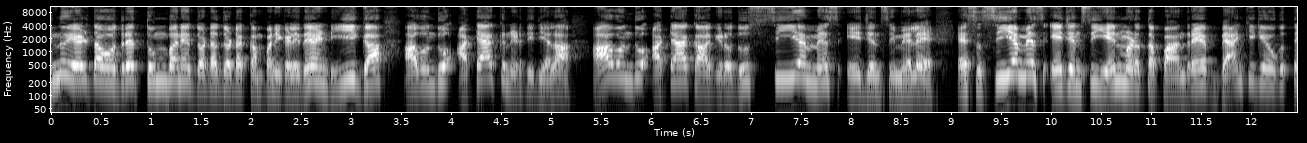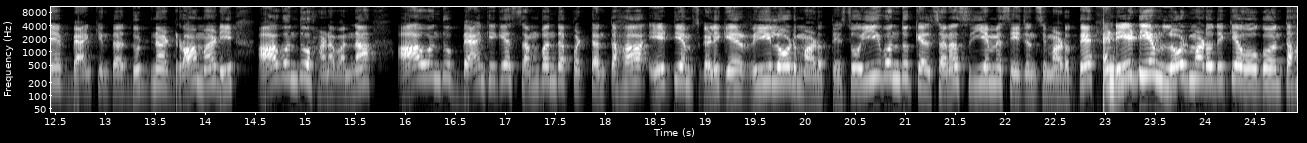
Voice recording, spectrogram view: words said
ಇನ್ನು ಹೇಳ್ತಾ ಹೋದ್ರೆ ತುಂಬಾನೇ ದೊಡ್ಡ ದೊಡ್ಡ ಕಂಪನಿಗಳಿದೆ. ಅಂಡ್ ಈಗ ಆ ಒಂದು ಅಟ್ಯಾಕ್ ನಡೆದಿದೆಯಲ್ಲ, ಆ ಒಂದು ಅಟ್ಯಾಕ್ ಆಗಿರೋದು ಸಿ ಎಂ ಎಸ್ ಏಜೆನ್ಸಿ ಮೇಲೆ. Yes, C M S agency ಏನ್ ಮಾಡುತ್ತಪ್ಪ ಅಂದ್ರೆ ಬ್ಯಾಂಕಿಗೆ ಹೋಗುತ್ತೆ, ಬ್ಯಾಂಕಿಂದ ದುಡ್ಡನ್ನ ಡ್ರಾ ಮಾಡಿ ಆ ಒಂದು ಹಣವನ್ನ, ಆ ಒಂದು ಬ್ಯಾಂಕಿಗೆ ಸಂಬಂಧಪಟ್ಟಂತಹ ಎ ಟಿ ಗಳಿಗೆ ರೀಲೋಡ್ ಮಾಡುತ್ತೆ. ಸೊ ಈ ಒಂದು ಕೆಲಸನ ಸಿ ಏಜೆನ್ಸಿ ಮಾಡುತ್ತೆ. And A T M load ಮಾಡೋದಕ್ಕೆ ಹೋಗುವಂತಹ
